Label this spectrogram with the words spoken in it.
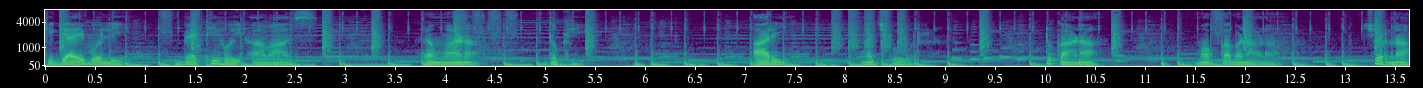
ਕਿ ਗਾਈ ਬੋਲੀ, ਬੈਠੀ ਹੋਈ ਆਵਾਜ਼, ਰਵਾਣਾ, ਦੁਖੀ। ਆਰੀ, ਮਜਬੂਰ। ਟੁਕਾਣਾ, ਮੌਕਾ ਬਣਾਉਣਾ। ਝੁਰਨਾ,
